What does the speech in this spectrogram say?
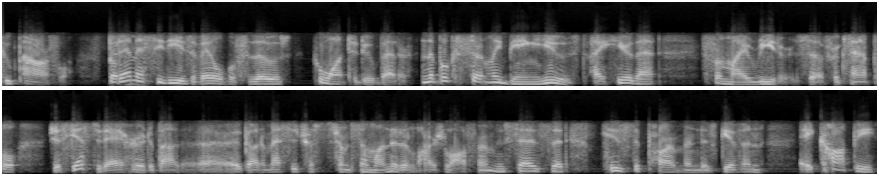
too powerful. But MSCD is available for those who want to do better. And the book is certainly being used. I hear that from my readers. Uh, for example, just yesterday I heard about, uh, got a message from someone at a large law firm who says that his department has given a copy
